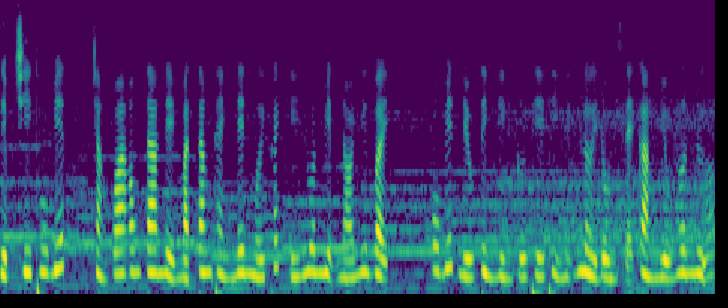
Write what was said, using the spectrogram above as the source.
Diệp Chi Thu biết, chẳng qua ông ta nể mặt Tăng Thành nên mới khách khí luôn miệng nói như vậy. Cô biết nếu tình hình cứ thế thì những lời đồn sẽ càng nhiều hơn nữa.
